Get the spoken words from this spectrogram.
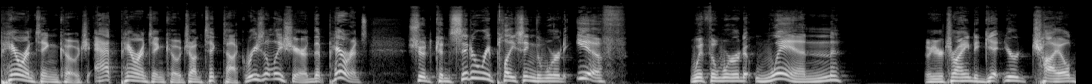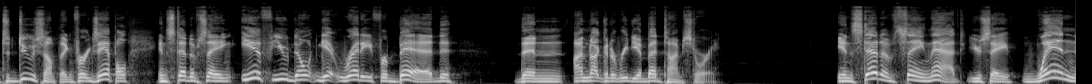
Parenting Coach at Parenting Coach on TikTok, recently shared that parents should consider replacing the word if with the word when you're trying to get your child to do something. For example, instead of saying, if you don't get ready for bed, then I'm not going to read you a bedtime story. Instead of saying that, you say, when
